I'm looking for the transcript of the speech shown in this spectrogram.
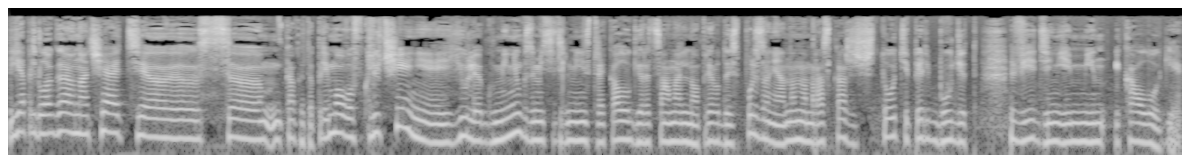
Я предлагаю начать с как это, прямого включения. Юлия Гуменюк, заместитель министра экологии и рационального природоиспользования, она нам расскажет, что теперь будет в ведении Минэкологии.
